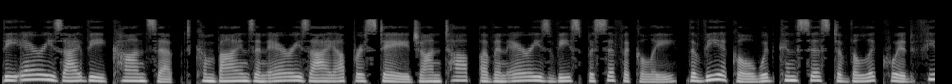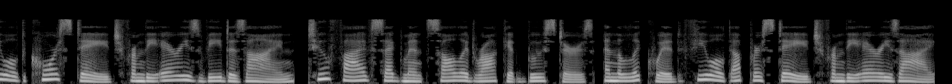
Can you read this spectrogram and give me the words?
The Ares IV concept combines an Ares I upper stage on top of an Ares V specifically. The vehicle would consist of the liquid-fueled core stage from the Ares V design, two five-segment solid rocket boosters, and the liquid-fueled upper stage from the Ares I,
